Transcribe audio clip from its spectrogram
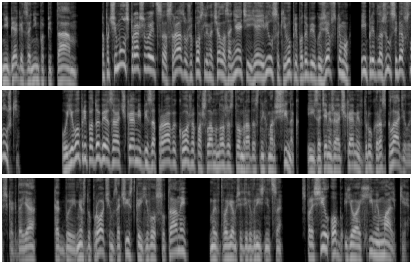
не бегать за ним по пятам. Но почему, спрашивается, сразу же после начала занятий я явился к его преподобию Гузевскому и предложил себя в служке? У его преподобия за очками без оправы кожа пошла множеством радостных морщинок, и за теми же очками вдруг разгладилась, когда я, как бы, между прочим, за чисткой его сутаны, мы вдвоем сидели в ризнице, спросил об Йоахиме Мальке.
